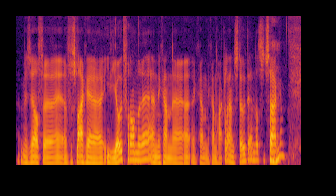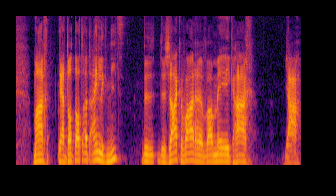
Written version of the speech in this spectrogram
mezelf eh, een verslagen idioot veranderen en gaan, eh, gaan, gaan hakkelen en stoten en dat soort zaken. Maar ja, dat dat uiteindelijk niet de, de zaken waren waarmee ik haar ja,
